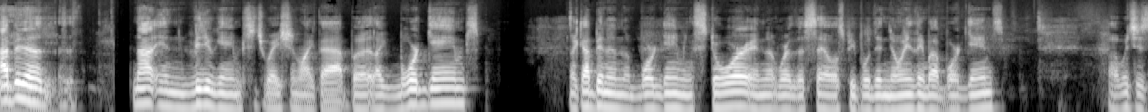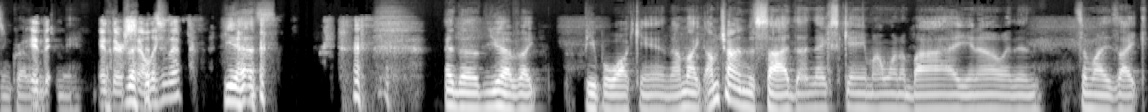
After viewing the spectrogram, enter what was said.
I've been in not in video game situation like that, but like board games. Like I've been in a board gaming store and where the salespeople didn't know anything about board games, uh, which is incredible And to me. And they're selling them? Yes. and uh, you have like people walk in. I'm like, I'm trying to decide the next game I want to buy, you know, and then somebody's like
